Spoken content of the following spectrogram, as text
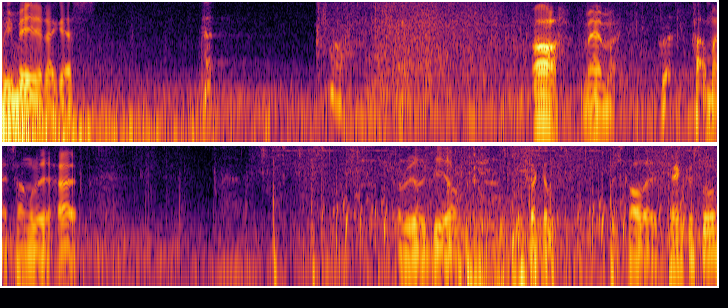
we made it, I guess. Oh man, my how my tongue really hurt. I really deal. It's like a you call it? Canker sore?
